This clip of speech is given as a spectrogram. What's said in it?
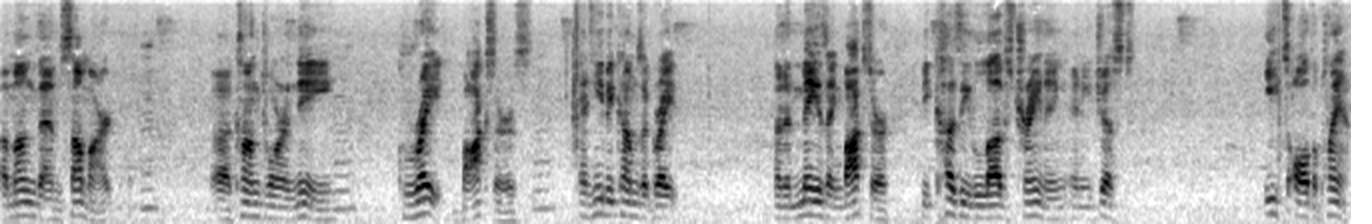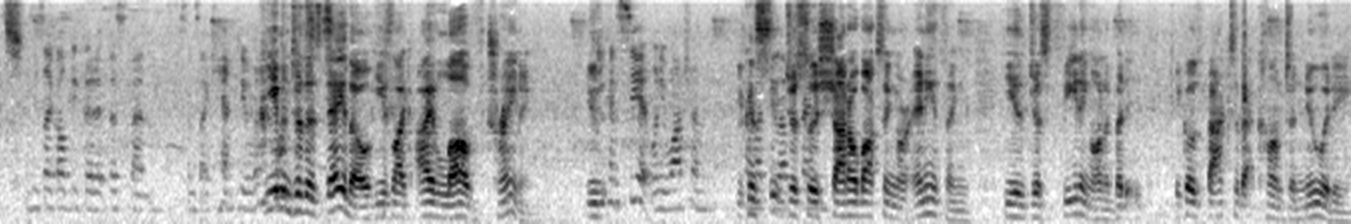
among them Samart, Mm. uh, Kongtoranee, Mm-hmm. great boxers, and he becomes a great, an amazing boxer because he loves training and he just eats all the plants. He's like, I'll be good at this then, since I can't do it. Even to this day, though, he's like, I love training. You, You can see it when you watch him. you can see just the shadow boxing or anything, he is just feeding on it. But it, it goes back to that continuity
